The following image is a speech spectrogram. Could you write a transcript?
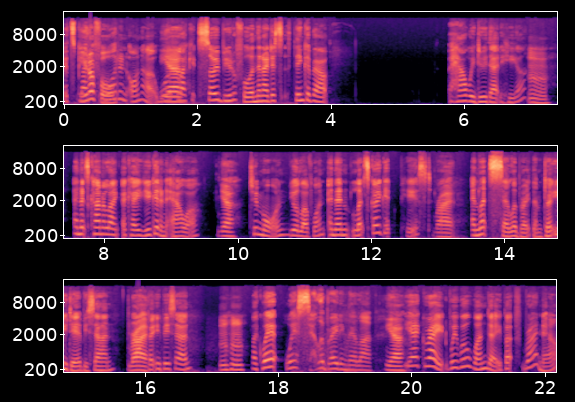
It's Like, beautiful. what an honor. What, Yeah. Like it's so beautiful. And then I just think about how we do that here. Mm. And it's kind of like, okay, you get an hour yeah. to mourn your loved one, and then let's go get pissed Right. and let's celebrate them. Don't you dare be sad. Right. Don't you be sad. mm-hmm. Like we're we're celebrating their life. Yeah. Yeah, great. We will one day, but right now,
